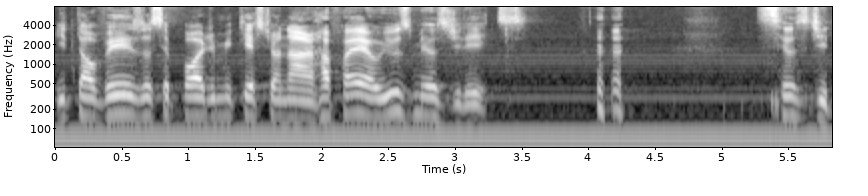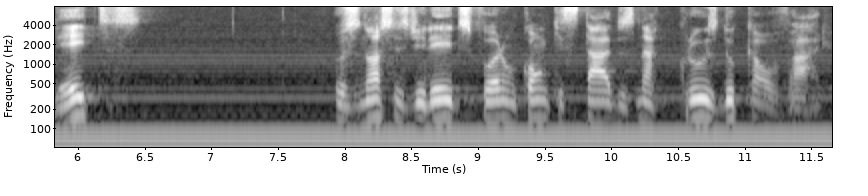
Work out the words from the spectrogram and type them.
E talvez você pode me questionar, Rafael, e os meus direitos? Seus direitos? Os nossos direitos foram conquistados na cruz do Calvário.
